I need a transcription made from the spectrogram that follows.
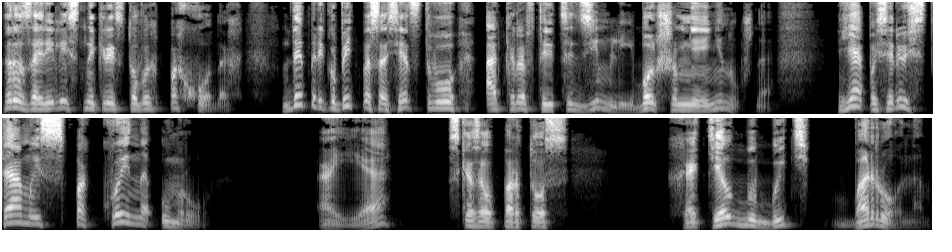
разорились на крестовых походах, да прикупить по соседству акров 30 земли. Больше мне и не нужно. Я поселюсь там и спокойно умру. — А я, — сказал Портос, — хотел бы быть бароном.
